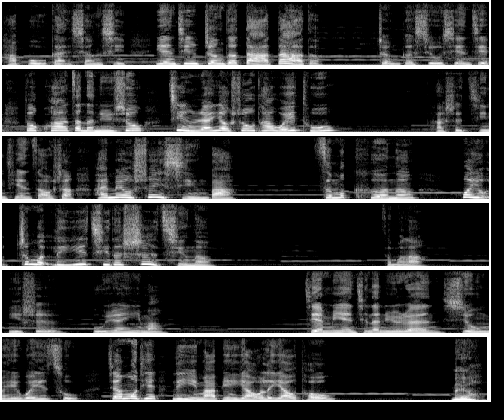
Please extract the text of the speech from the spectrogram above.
他不敢相信，眼睛睁得大大的。整个修仙界都夸赞的女修，竟然要收他为徒。他是今天早上还没有睡醒吧？怎么可能会有这么离奇的事情呢？怎么了？你是不愿意吗？见面前的女人秀眉微蹙，江慕天立马便摇了摇头：“没有，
